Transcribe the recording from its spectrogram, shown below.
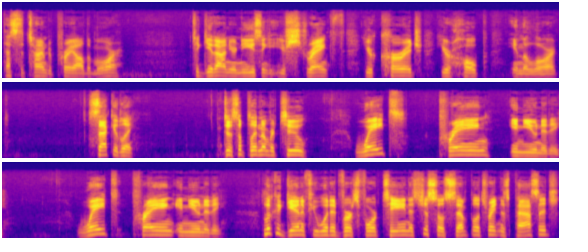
that's the time to pray all the more. To get on your knees and get your strength, your courage, your hope, in the Lord. Secondly, discipline number two wait praying in unity. Wait praying in unity. Look again, if you would, at verse 14. It's just so simple. It's right in this passage.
